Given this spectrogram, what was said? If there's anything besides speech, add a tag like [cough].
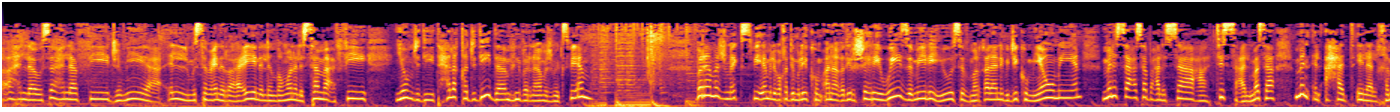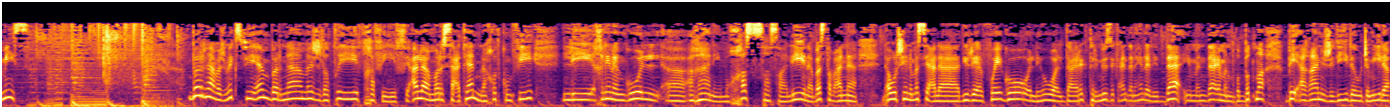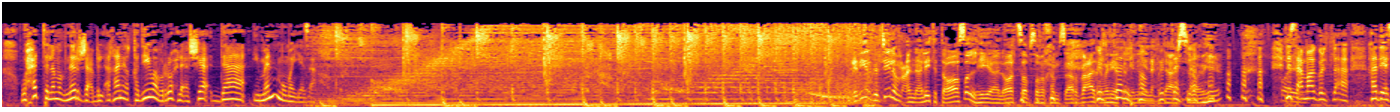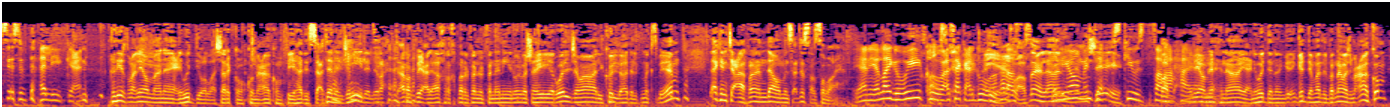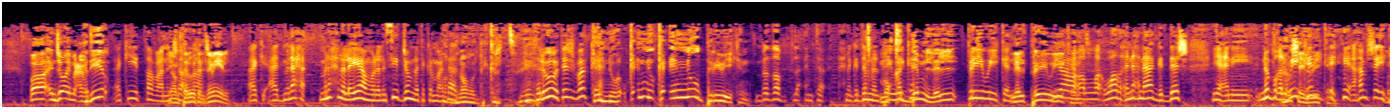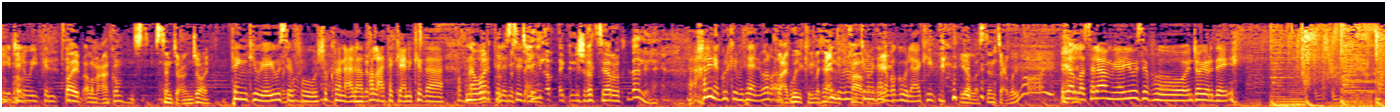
ويا أهلا وسهلا في جميع المستمعين الرائعين اللي انضمونا للسمع في يوم جديد حلقة جديدة من برنامج Mix PM. برنامج Mix PM اللي بقدمه لكم أنا غدير الشهري وزميلي يوسف مرغلاني. بيجيكم يوميا من الساعة 7 للساعة 9 المساء من الأحد إلى الخميس. برنامج Mix PM برنامج لطيف خفيف. على مر الساعتين بناخذكم فيه ل خلينا نقول آه، أغاني مخصصة لينا. بس طبعا أول شيء نمسي على دي جي الفويجو اللي هو ال director music عندنا هنا اللي دائما دائما مضبطنا بأغاني جديدة وجميلة. وحتى لما بنرجع بالأغاني القديمة بنروح لأشياء دائما مميزة. غدير قلت لهم عن آلية التواصل اللي هي الواتساب 054 قلت 88 لهم 11 قلت لهم 700 لسه ما قلت لا هذه سبتها ليك يعني. غدير طبعا اليوم أنا يعني ودي والله أشارككم وأكون معاكم في هذه الساعتين. الجميلة اللي راح تتعرف فيها على آخر أخبار الفن والفنانين والمشاهير والجمال كله هذا اللي في Mix PM. لكن انت عارف أنا مداوم من الساعة 9 الصباح. يعني الله يقويك وعساك على القوة إيه، خلاص. خلاص يعني الآن اليوم انت. excuse صراحة طبعا اليوم يعني. نحن يعني ودنا نقدم هذا البرنامج معاكم. ف enjoy مع غدير. أكيد طبعا إن يوم شاء ثلوث الله. الجميل. أكيد عاد من أح... من أحلى الأيام ولا نسيت جملتك المعتاده والله تذكرت يوم ثلوث إيش بك؟ كأنه كأنه كأنه pre weekend بالضبط. لا أنت إحنا قدمنا ال pre weekend مقدم لل pre weekend لل pre يا weekend الله. واضح إن إحنا قديش يعني نبغى ال weekend. أهم شيء يجي ال weekend [laughs] طيب الله معاكم. استمتعوا enjoy thank you يا يوسف وشكرا على طلعتك يعني كذا نورت الاستوديو. مستحيل شغلت سيارة؟ لا لا لا لا. خليني أقول كلمتين. والله اطلع أقول كلمتين. عندي. كلمتين إيه؟ بقولها أكيد. يلا استمتعوا. bye bye [laughs] يلا سلام يا يوسف و enjoy your day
